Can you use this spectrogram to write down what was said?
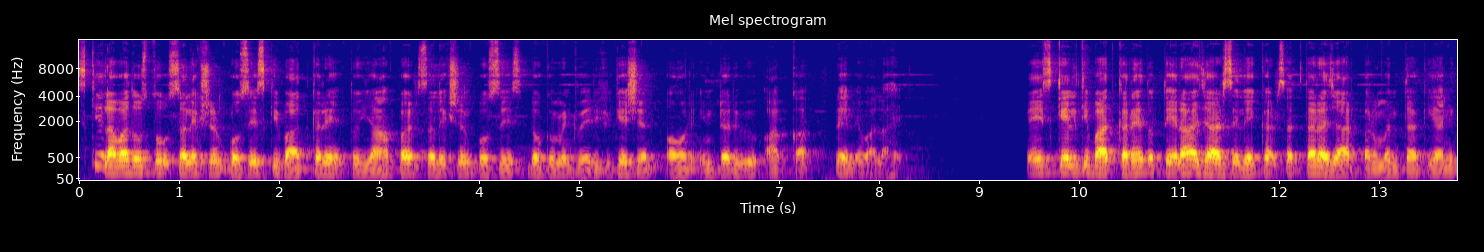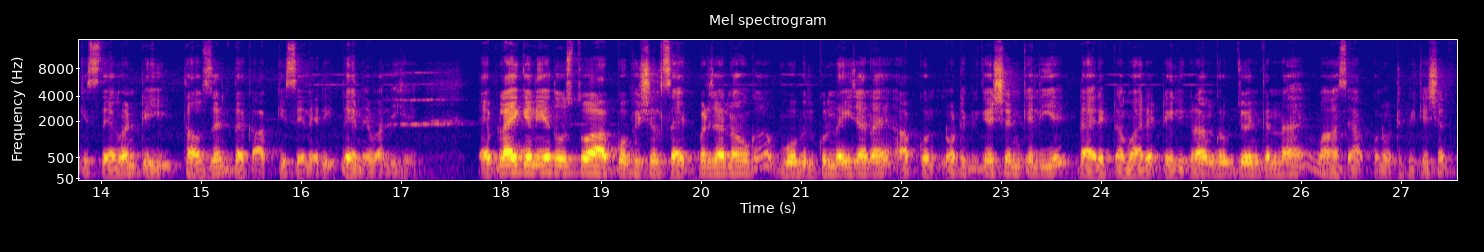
इसके अलावा दोस्तों सिलेक्शन प्रोसेस की बात करें तो यहाँ पर सिलेक्शन प्रोसेस डॉक्यूमेंट वेरिफिकेशन और इंटरव्यू आपका रहने वाला है। पे स्केल की बात करें तो तेरह हज़ार से लेकर सत्तर हज़ार पर मंथ तक, यानी कि सेवेंटी थाउज़ेंड तक आपकी सैलरी रहने वाली है। अप्लाई के लिए दोस्तों, आपको ऑफिशियल साइट पर जाना होगा। वो बिल्कुल नहीं जाना है। आपको नोटिफिकेशन के लिए डायरेक्ट हमारे टेलीग्राम ग्रुप ज्वाइन करना है। वहाँ से आपको नोटिफिकेशन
